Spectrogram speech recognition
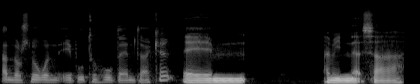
and there's no one able to hold them to account. um, I mean it's a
